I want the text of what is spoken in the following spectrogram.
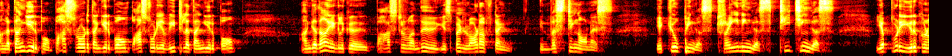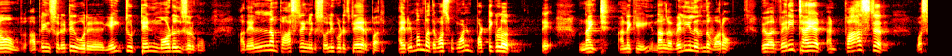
அங்கே தங்கியிருப்போம். பாஸ்டரோடு தங்கியிருப்போம். பாஸ்டருடைய வீட்டில் தங்கியிருப்போம். அங்கே தான் எங்களுக்கு பாஸ்டர் வந்து you spend lot of time investing on us equipping us training us teaching us எப்படி இருக்கணும் அப்படின்னு சொல்லிட்டு ஒரு எயிட் டு டென் மாடல்ஸ் இருக்கும். அதெல்லாம் பாஸ்டர் எங்களுக்கு சொல்லி கொடுத்துட்டே இருப்பார். I remember the was one particular day night அன்னைக்கு நாங்கள் வெளியிலிருந்து வரோம். We are very tired and pastor was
